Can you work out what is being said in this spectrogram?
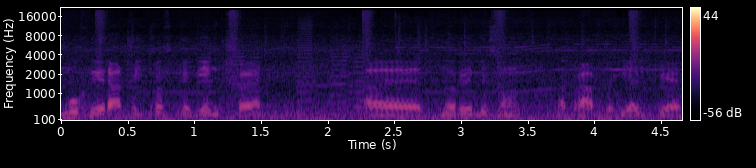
Muchy raczej troszkę większe, no ryby są naprawdę wielkie.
